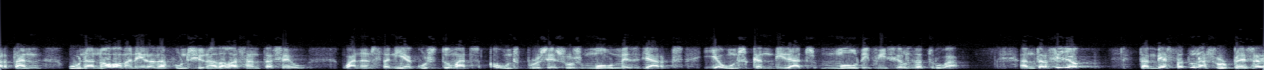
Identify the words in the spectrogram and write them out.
Per tant, una nova manera de funcionar de la Santa Seu, quan ens tenia acostumats a uns processos molt més llargs i a uns candidats molt difícils de trobar. En tercer lloc, també ha estat una sorpresa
